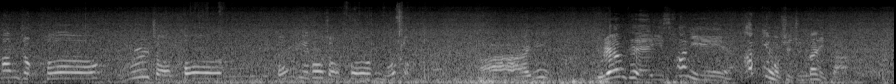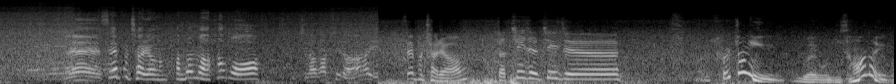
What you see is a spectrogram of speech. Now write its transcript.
산 좋고 물 좋고 공기도 좋고 이 뭐죠? 아이 우리한테 이 산이 아낌없이 준다니까. 네 셀프 촬영 한 번만 하고 지나갑시다. 셀프 촬영. 자 치즈 치즈. 설정이 왜 이거 이상하나 이거?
